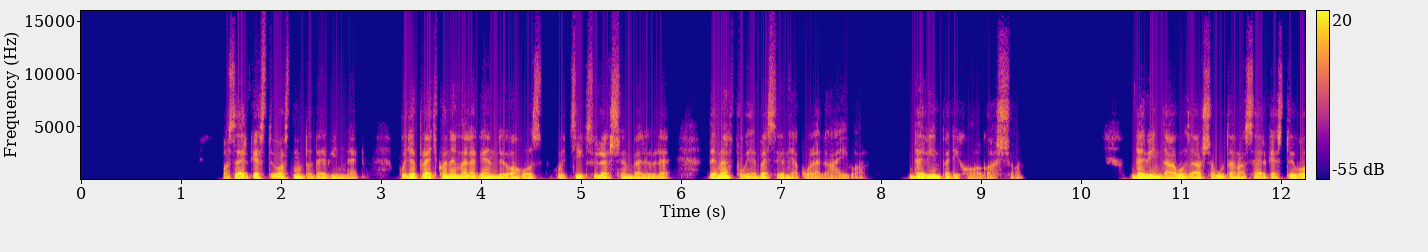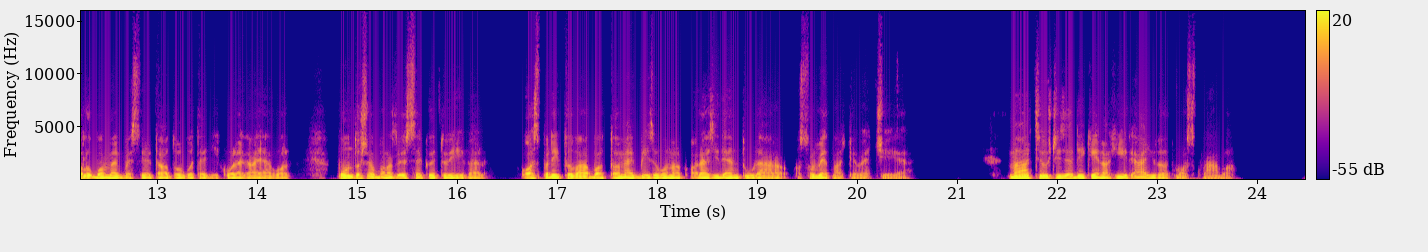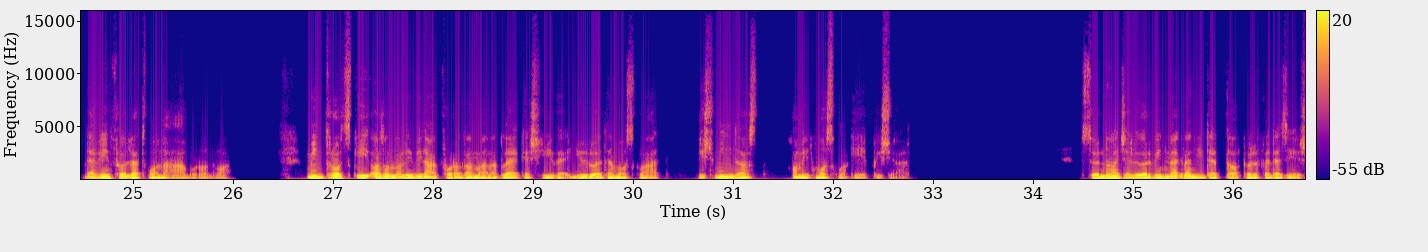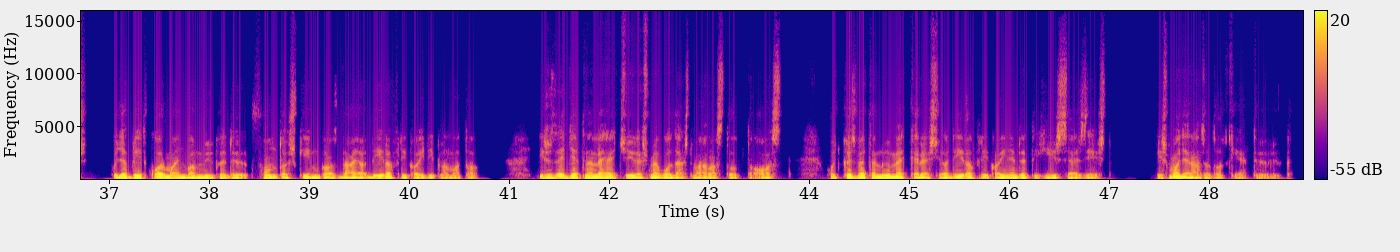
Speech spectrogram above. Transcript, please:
A szerkesztő azt mondta Devinnek, hogy a plegyka nem elegendő ahhoz, hogy cikk szülessen belőle, de meg fogja beszélni a kollégáival. Devin pedig hallgasson. Devin távozása után a szerkesztő valóban megbeszélte a dolgot egyik kollégájával, pontosabban az összekötőjével, az pedig továbbadta a megbízónak a rezidentúrára a szovjet nagykövetsége. Március 10-én a hír eljutott Moszkvába. Devin föl lett volna háborodva. Mint Trotsky azonnali világforradalmának lelkes híve gyűrölte Moszkvát, és mindazt, amit Moszkva képviselt. Sir Nigel Irving megrendítette a fölfedezés, hogy a brit kormányban működő fontos kém gazdája dél-afrikai diplomata, és az egyetlen lehetséges megoldást választotta azt, hogy közvetlenül megkeresi a dél-afrikai nemzeti hírszerzést, és magyarázatot kér tőlük.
